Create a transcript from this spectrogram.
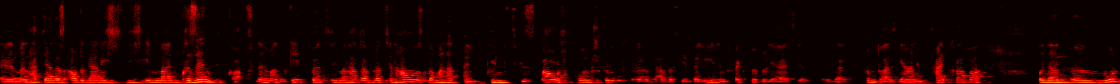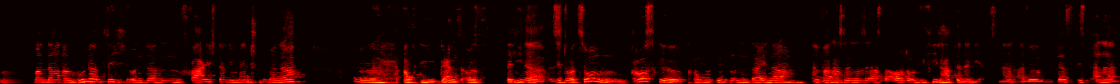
Äh, man hat ja das Auto gar nicht, wie ich eben meinte, präsent im Kopf. Ne? Man geht plötzlich, man hat dann plötzlich ein Haus oder man hat ein günstiges Baugrundstück. Äh, wir haben das hier in Berlin im Speckviertel ja jetzt, jetzt seit 35 Jahren im Zeitraffer. Und dann äh, wohnt man dann und wundert sich und dann frage ich dann die Menschen immer nach, äh, auch die ganz aus Berliner Situationen rausgekommen sind und dann sage ich, na, wann hast du denn das erste Auto und wie viel habt ihr denn jetzt? Ne? Also das ist eine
